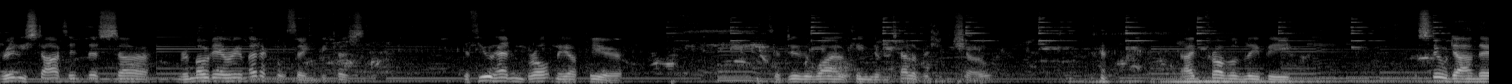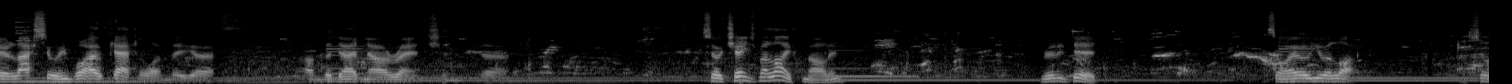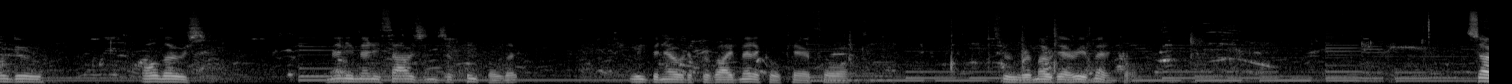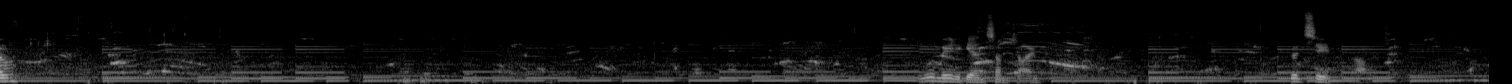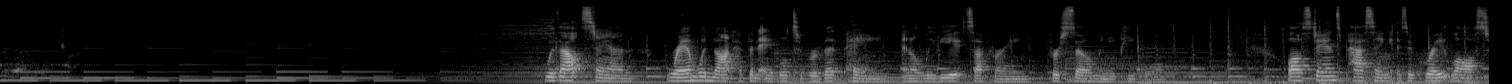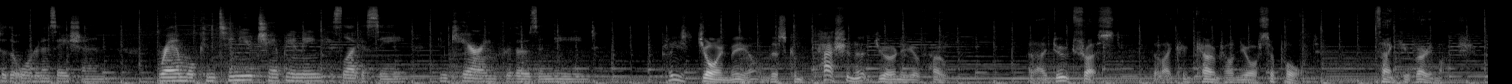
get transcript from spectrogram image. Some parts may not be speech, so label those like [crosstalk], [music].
really started this uh, remote area medical thing because if you hadn't brought me up here to do the Wild Kingdom television show, [laughs] I'd probably be still down there lassoing wild cattle on the uh, on the Dadanawa Ranch, and uh, so it changed my life, Marlin. Really did. So I owe you a lot. So do all those many, many thousands of people that we've been able to provide medical care for through remote area medical. So, we'll meet again sometime. Good seeing you. Without Stan, RAM would not have been able to prevent pain and alleviate suffering for so many people. While Stan's passing is a great loss to the organization, RAM will continue championing his legacy and caring for those in need. Please join me on this compassionate journey of hope, and I do trust that I can count on your support. Thank you very much.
